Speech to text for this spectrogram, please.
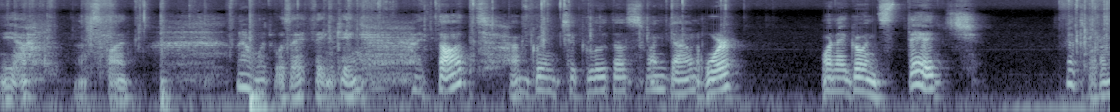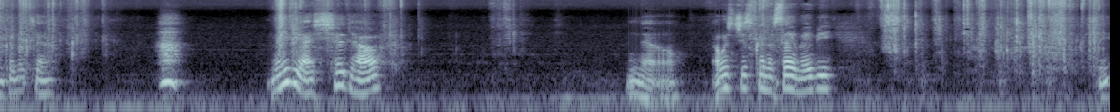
Yeah, that's fine. Now what was I thinking? I thought I'm going to glue this one down or when I go and stitch, that's what I'm going to do. Maybe I should have No. I was just gonna say maybe See,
